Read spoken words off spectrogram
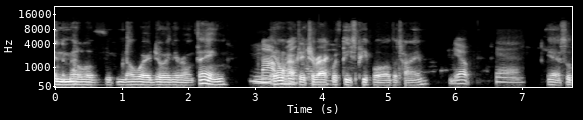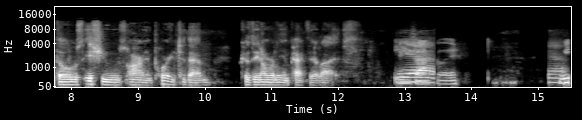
in the middle of nowhere doing their own thing. Not they don't really have to interact with these people all the time. Yep. Yeah. Yeah, so those issues aren't important to them because they don't really impact their lives. Yeah. Exactly. Yeah. We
